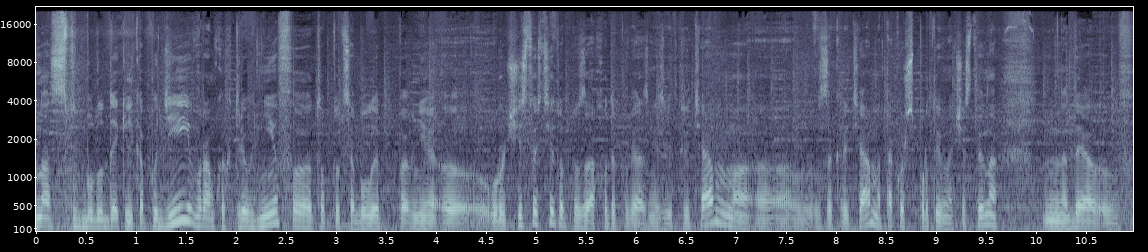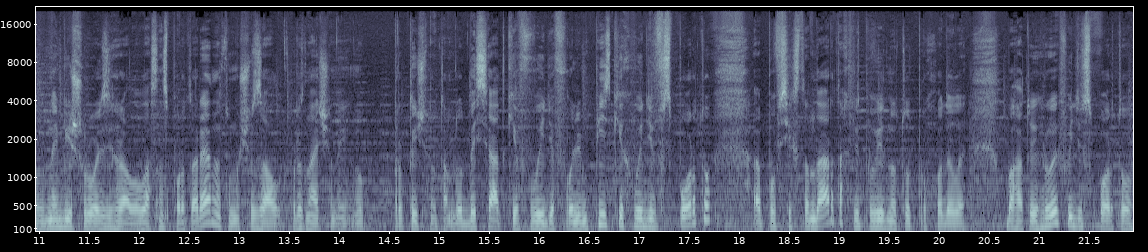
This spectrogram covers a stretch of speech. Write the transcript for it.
У нас тут було декілька подій в рамках трьох днів. Е, Тобто, це були певні е, урочистості, тобто заходи пов'язані з відкриттям, е, закриттям, а також спортивна частина, де найбільшу роль зіграла власне спорт-арена, тому що зал призначений ну, практично там до десятків видів олімпійських видів спорту по всіх стандартах. Відповідно, тут проходили багато ігрових видів спорту.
